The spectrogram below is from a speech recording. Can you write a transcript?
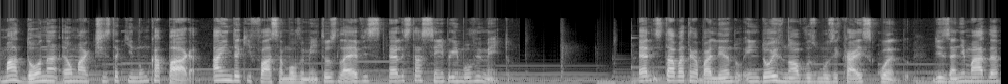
Madonna é uma artista que nunca para. Ainda que faça movimentos leves, ela está sempre em movimento. Ela estava trabalhando em dois novos musicais quando, desanimada,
